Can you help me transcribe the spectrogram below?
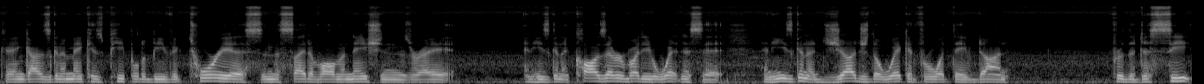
Okay, and God is going to make his people to be victorious in the sight of all the nations, right? And he's going to cause everybody to witness it. And he's going to judge the wicked for what they've done, for the deceit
